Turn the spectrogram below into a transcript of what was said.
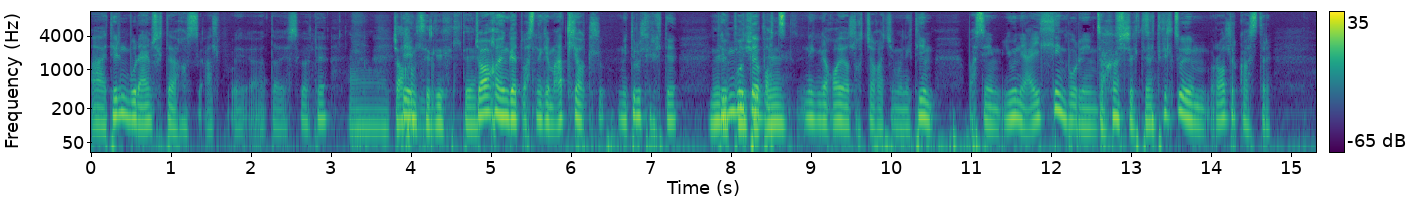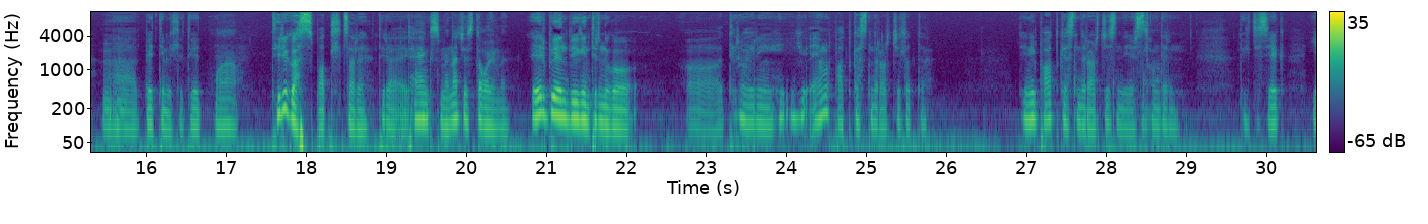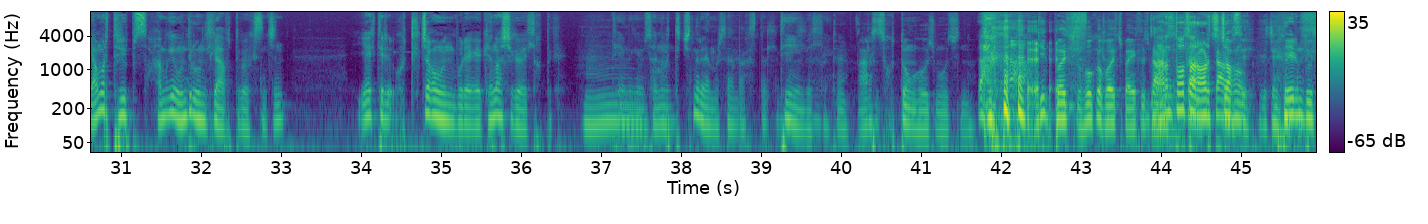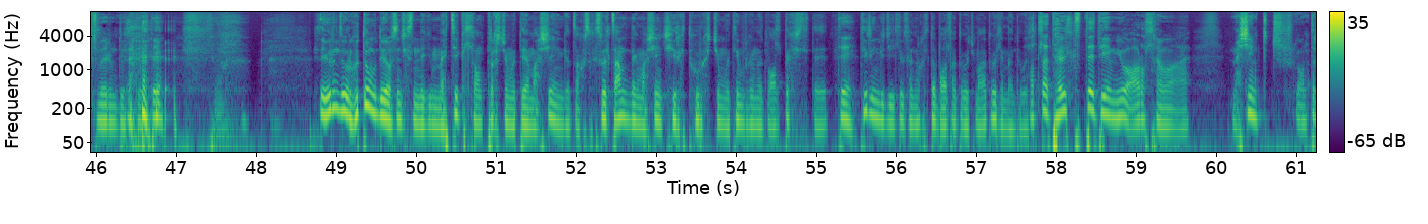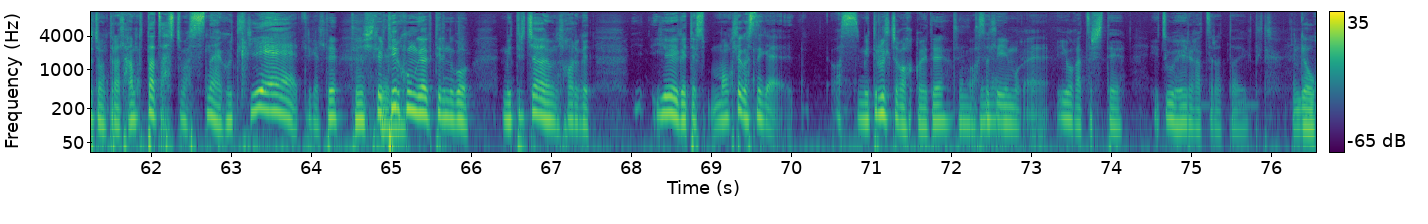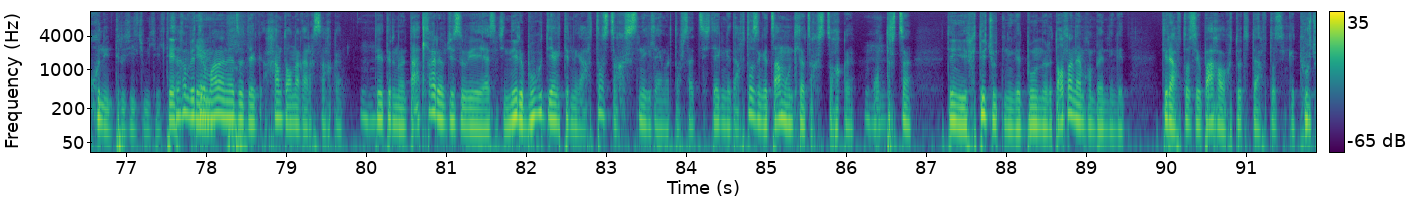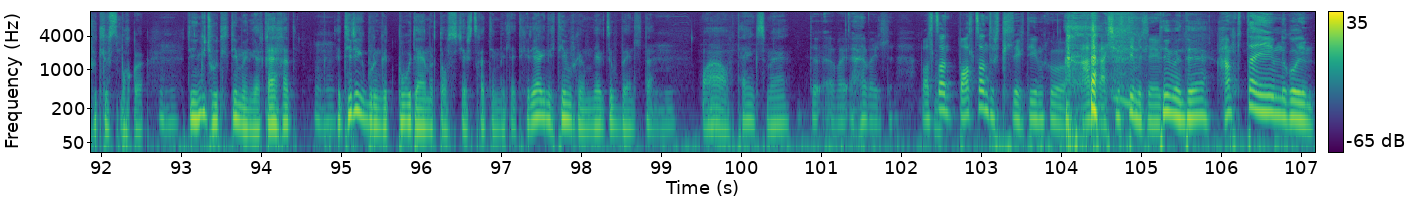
Аа тэр нь бүр аимшигтай байх аль одоо ясгөө те. Аа, жоохон Тийм. сэргийх л тий. Жоохон ингээд бас нэг юм адал явдал мэдрүүлэх хэрэгтэй. Тэнгүүтээ тий. нэг ингээ гоё болгож байгаа ч юм уу нэг тийм бас юм юуны аяллаа бүр юм зохиол шиг тий. сэтгэл зүй юм роллер костер аа байт юм лээ. Тэгээд тэрийг бас бодолцоорой. Тэр Thanks, өстой гоё юм байна. Airbnb-гийн тэр нөгөө тэр хоёрын ямар подкастн дээр орж илоо да. Тэг нэг подкастн дээр орж исэн ярьцлаган дээр нь тэгжээс яг ямар трипс хамгийн өндөр үнэлгээ авдаг вэ гэсэн чинь яг тэр хөтлөж байгаа үн бүр яг кино шиг ойлгодог. Тийм нэг юм сонир Өтчнэр амар сайн байх хэрэгтэй. тийм байлээ. Тийм. Араас нь сүхтэн хөөж мөөж нэ. Гинт болж хөөхө болж баярлаж Наран туулаар орж жоохон гэж. дээрэмдүүлж мэрэмдүүлтэй те. Тэгээ ерэн зөвөр хөдөө мөдөө явсан ч гэсэн нэг юм мотоцикл унтрах ч юм уу те машин ингээ зогсох эсвэл замд нэг машин чирэгт хүрэх ч юм уу тиймэрхүү юмуд болдог шүү дээ. Тий. Тэр ингэж илүү сонирхолтой болгодог гэж магадгүй юм байна тэгвэл. Хотлоо тавилттай тийм юу оруулах юм уу? Машин унтарч унтраал хамтдаа засч масснаа яг хөдөлж ээ тэр гэл те. Тийм Тэгэхээр тэр хүн яг тэр нөгөө мэдэрч байгаа юм болохоор ингээд ээ гэдэг Монголыг бас нэг бас мэдрүүлж байгаа байхгүй те. Тийм, Бас тийм. л ийм э, юу газар штэ. Эзгүй хээр газар одоо юу гэдэг. Ингээ өхөн энэ төр шилж мэлээ те. Сайхан бид нар манай найзуудыг хамт оноо гаргасан байхгүй. Тэгээ тэр нөө дадлагаар явж исэн үе яасан чинь нэр бүгд яг тэр нэг автобус зогссныг л амар дурсаад шүү дээ. Яг ингээд автобус ингээд зам хөндлөө зогссон байхгүй. Унтарсан. Тэгээ ингээд эргэжтэйчүүд нь ингээд бөөнөр 7 8 хан банд ингээд тэр автобусыг баахан охтуудтай автобус ингээд төрж хөдлөсөн байхгүй. Тэг ингэж хөдөлт юм байна гэж гайхаад тэгээ тэрийг бүр ингээд бүгд амар дуусч ярьцгаад юм байлаа. Тэгэхээр яг нэг тиймэрхүү юм яг зөв байна л та. Wow, thanks man. Баярлалаа. Болцоонд болцоонд хүртэл яг тиймэрхүү арга ашиглт юм лээ. Тийм байна те. Хамтдаа ийм нөгөө юм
